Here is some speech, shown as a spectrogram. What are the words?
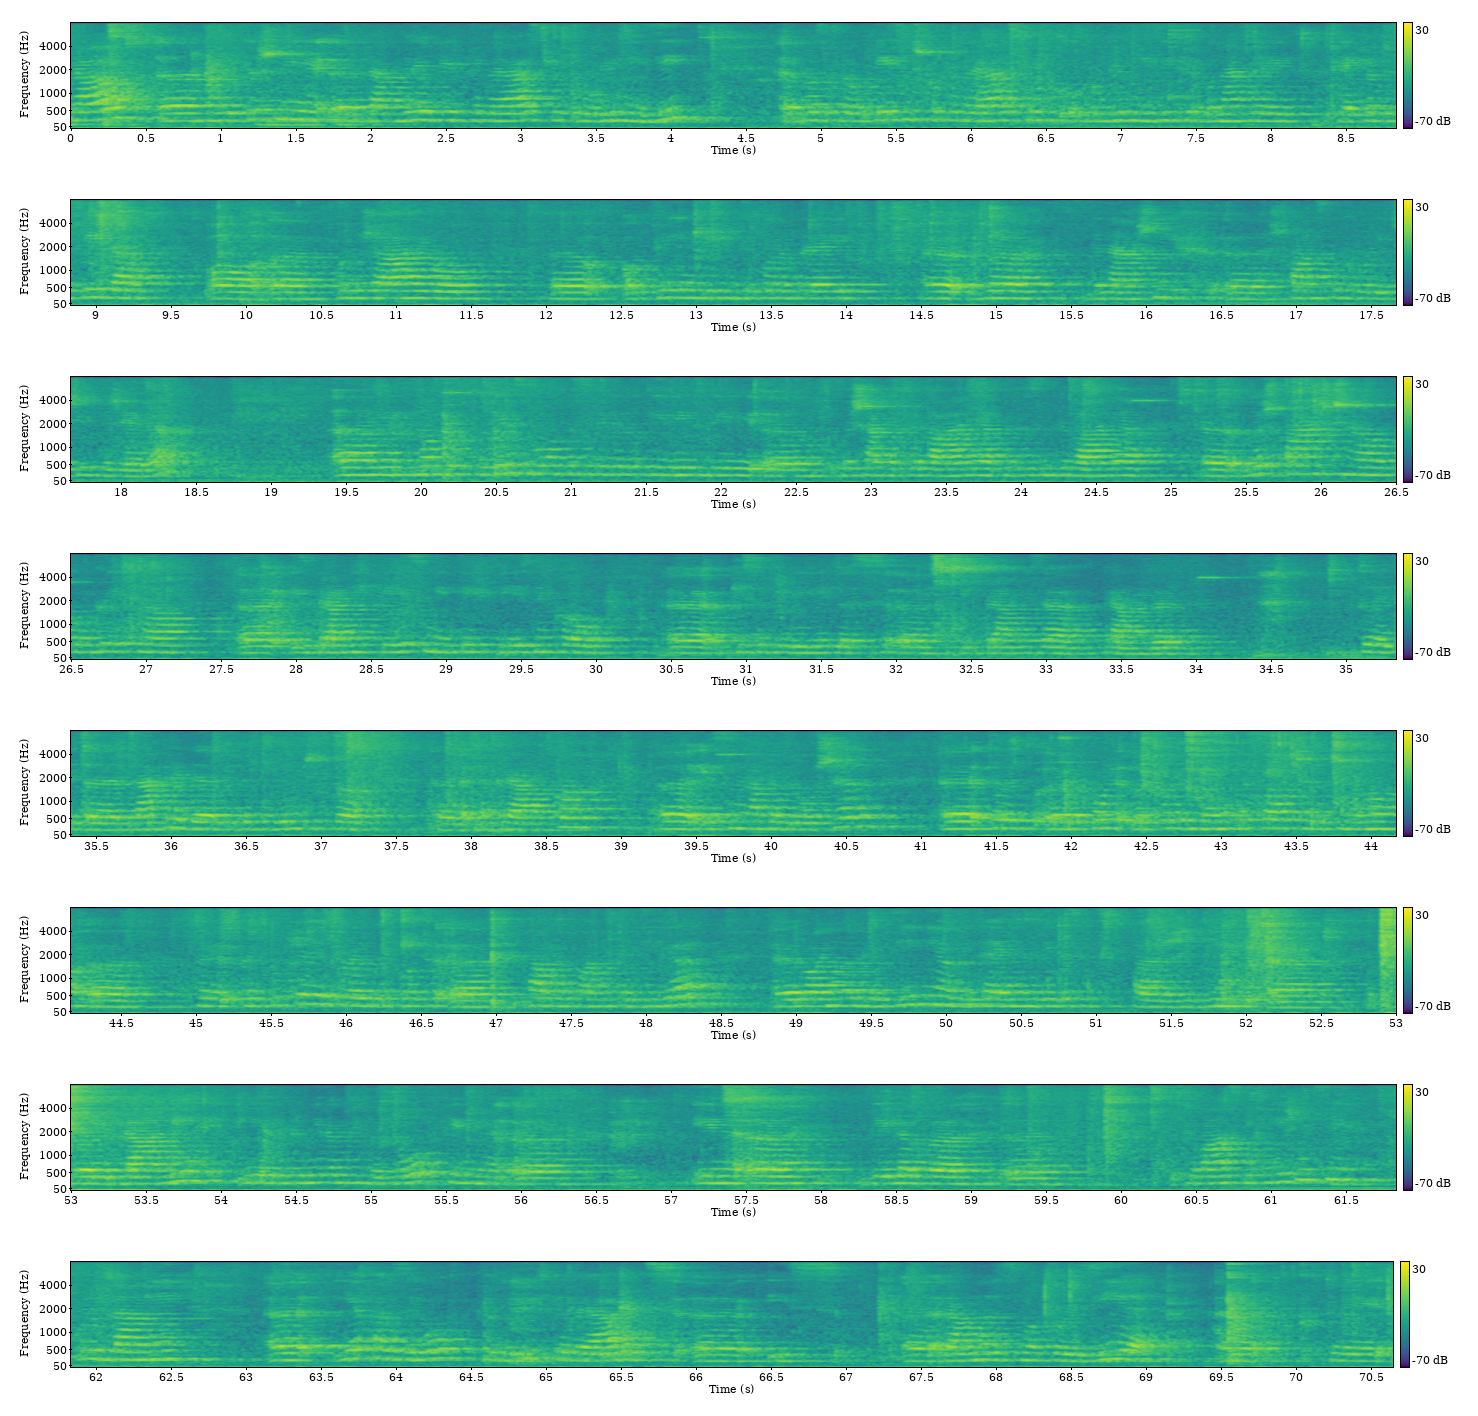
prav na letošnji Tangrevi prevajalski okrogli mizi, pravzaprav pesniško prevajalski okrogli mizi, ker bo najprej tekla beseda o položaju, o trendih in tako naprej v današnjih špansko govorečih deželah. Um, no, potem se bomo pa seveda lotili tudi vprašanje prevajanja, predvsem prevajanja v španščino, konkretno izbranih pesmi, teh pesnikov, uh, ki so bili letos uh, izbrani za Pranger. Torej, uh, najprej, da, da povem čisto uh, na kratko, uh, jaz sem Nada Grošer, uh, torej, uh, poleg meni pa so še začnemo, uh, tukaj je torej gospod uh, Pablo Juan Diga, rojno v Argentini, od leta 91 pa živi uh, v Ljubljani, je diplomiran filozof uh, in uh, dela v uh, slovanski knjižnici v Ljubljani. Uh, je pa zelo predobit prevajalec uh, iz uh, ravno recimo poezije, uh, torej,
